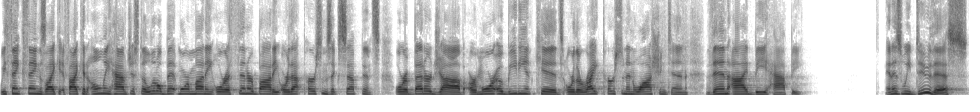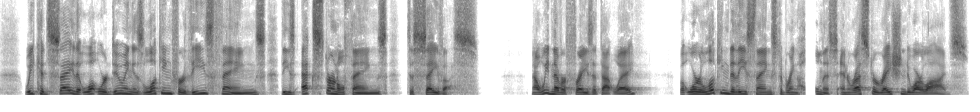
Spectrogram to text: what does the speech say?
We think things like if I could only have just a little bit more money or a thinner body or that person's acceptance or a better job or more obedient kids or the right person in Washington, then I'd be happy. And as we do this, we could say that what we're doing is looking for these things, these external things, to save us. Now, we'd never phrase it that way, but we're looking to these things to bring wholeness and restoration to our lives.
